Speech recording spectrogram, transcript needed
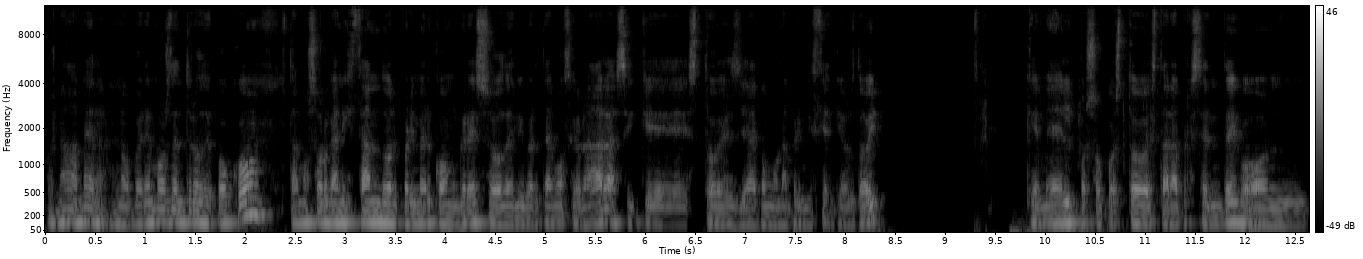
Pues nada, Mer, nos veremos dentro de poco. Estamos organizando el primer congreso de libertad emocional, así que esto es ya como una primicia que os doy que Mel, por supuesto, estará presente con,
